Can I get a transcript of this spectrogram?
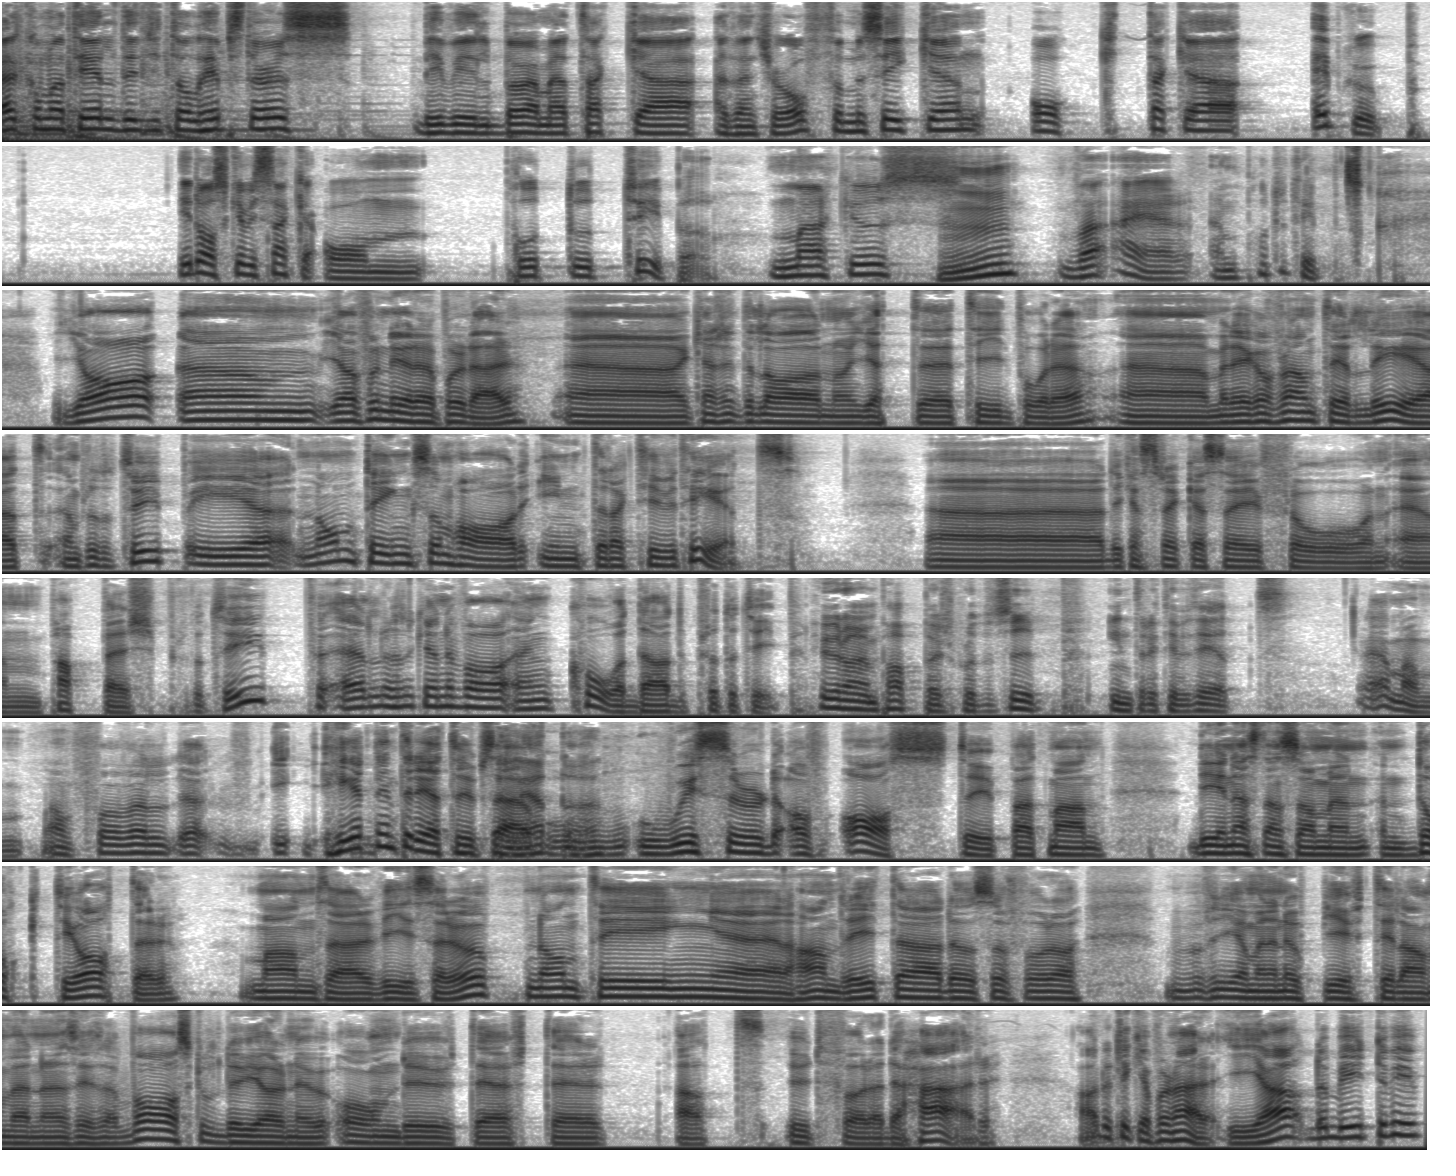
Välkomna till Digital Hipsters. Vi vill börja med att tacka Adventure Off för musiken och tacka Ape Group. Idag ska vi snacka om prototyper. Marcus, Mm. vad är en prototyp? Ja, ehm, jag funderar på det där. Eh, kanske inte la någon jättetid på det. Eh, men det jag kom fram till det är att en prototyp är någonting som har interaktivitet. Eh, det kan sträcka sig från en pappersprototyp eller så kan det vara en kodad prototyp. Hur har en pappersprototyp interaktivitet? Ja, man, man får väl, heter inte det typ så här Wizard of Oz typ att man, det är nästan som en, en dockteater. Man så här visar upp någonting, handritad och så får, ger man en uppgift till användaren och säger så här, vad skulle du göra nu om du är ute efter att utföra det här? Ja, du klickar på den här. Ja, då byter vi.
